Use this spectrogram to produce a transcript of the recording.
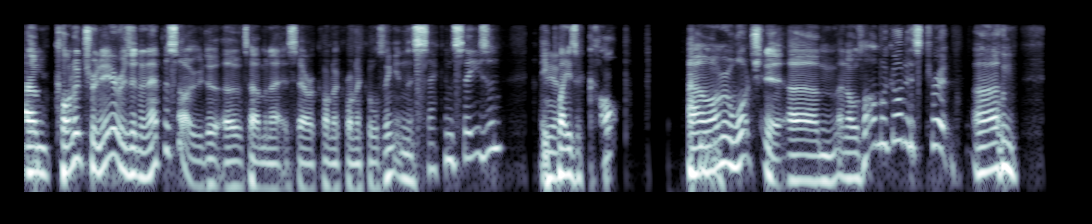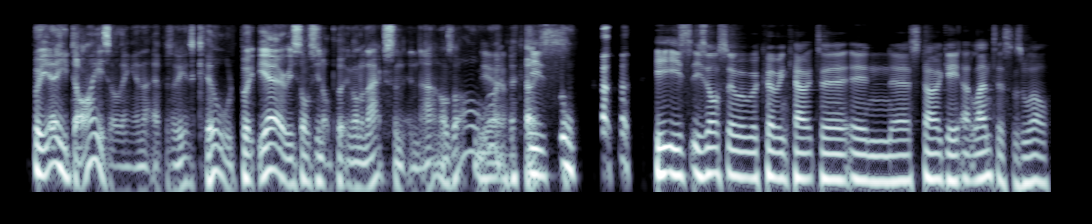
um, Connor Trinneer is in an episode of Terminator: Sarah Connor Chronicles. I think in the second season, he Yeah. plays a cop. Um, I Mhm. remember watching it, um, and I was like, "Oh my god, it's Trip!" Um, but yeah, he dies. I think in that episode, he gets killed. But yeah, he's obviously not putting on an accent in that. And I was like, "Oh, Yeah. right, okay." He's- He's he's also a recurring character in uh, Stargate Atlantis as well.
